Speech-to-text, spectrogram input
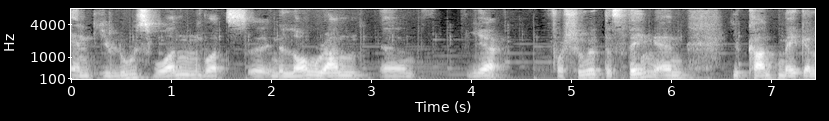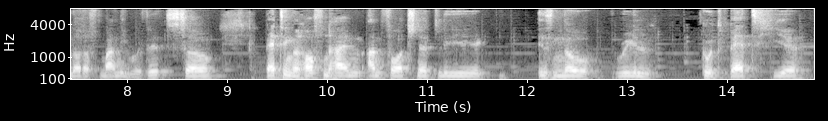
and you lose one, what's uh, in the long run, um, yeah, for sure, this thing, and you can't make a lot of money with it. So, betting on Hoffenheim, unfortunately, is no real good bet here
